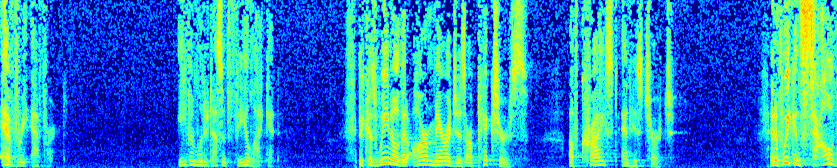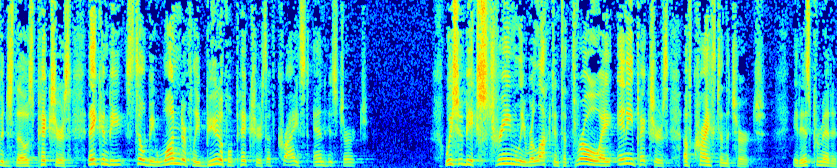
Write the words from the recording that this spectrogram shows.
every effort. Even when it doesn't feel like it. Because we know that our marriages are pictures of Christ and his church. And if we can salvage those pictures, they can be, still be wonderfully beautiful pictures of Christ and his church. We should be extremely reluctant to throw away any pictures of Christ and the church. It is permitted,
